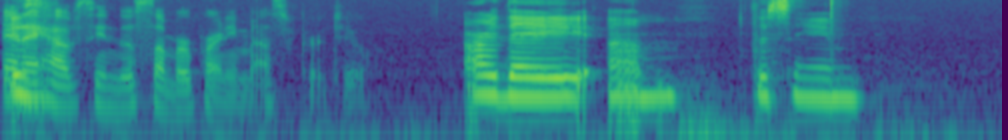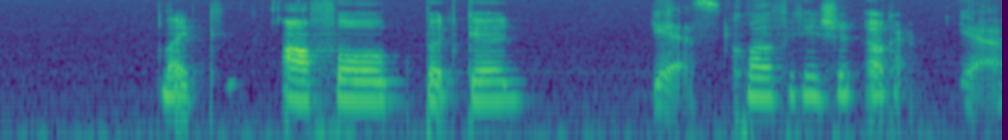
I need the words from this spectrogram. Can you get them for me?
And I have seen the Slumber Party Massacre too. Are they um the same, like awful but good Yes. qualification? Okay. Yeah.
